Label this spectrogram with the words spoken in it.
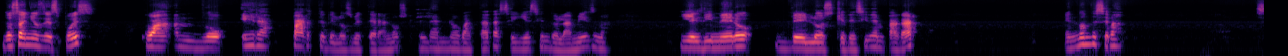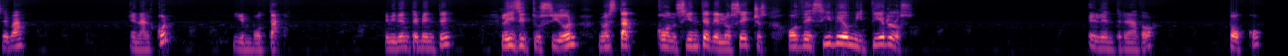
Dos años después, cuando era parte de los veteranos, la novatada seguía siendo la misma. Y el dinero de los que deciden pagar, ¿en dónde se va? Se va en alcohol y en botana. Evidentemente, la institución no está consciente de los hechos o decide omitirlos el entrenador poco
